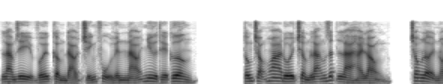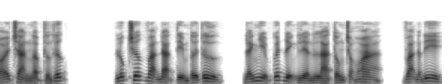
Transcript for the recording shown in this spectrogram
làm gì với cầm đảo chính phủ huyên náo như thế cương. Tống trọng hoa đối trầm lãng rất là hài lòng, trong lời nói tràn ngập thưởng thức. Lúc trước vạn đạt tìm tới tư, đánh nhịp quyết định liền là tống trọng hoa, vạn đạt đi,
